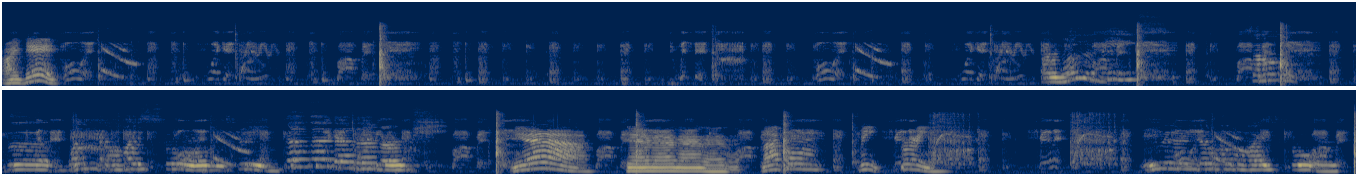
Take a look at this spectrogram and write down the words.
I did. I wasn't me. Sounds like the one with the highest score on the stream. That's on beat. Spin it. Even though you don't have a high score. Bop it.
